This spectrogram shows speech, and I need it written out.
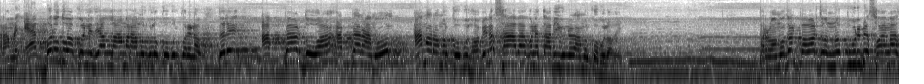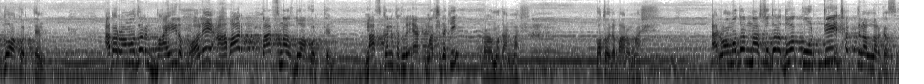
আর আমরা একবারও দোয়া করিনি যে, আল্লাহ, আমার আমলগুলো কবুল করে নাও। তাহলে আপনার দোয়া, আপনার আমল, আমার আমল কবুল হবে না? সাহাবাগনের তাবিগুনের আমল কবুল হবে? তার রমজান পাওয়ার জন্য পূর্বে ছয় মাস দোয়া করতেন। আবার রমজান বাহির হলে আবার পাঁচ মাস দোয়া করতেন। মাঝখানে থাকল এক মাস, সেটা কি? রমজান মাস। কত হলো? বারো মাস। আর রমাদান মাস তো তারা দোয়া করতেই থাকতেন আল্লাহর কাছে।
